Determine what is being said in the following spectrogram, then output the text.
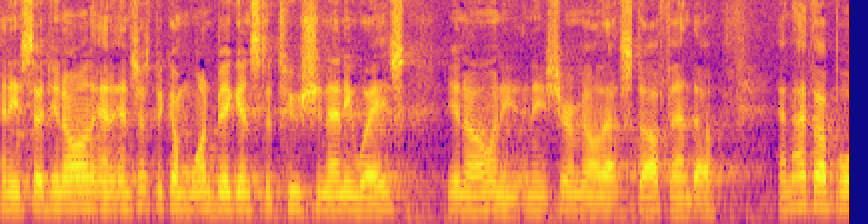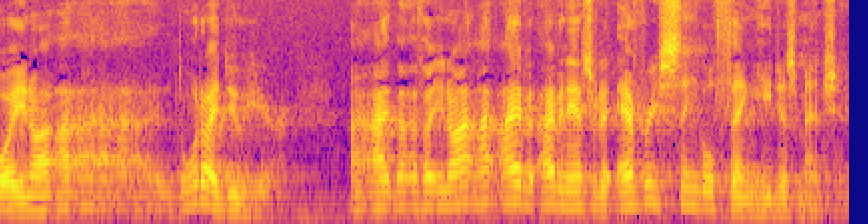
And he said, you know, and, and it's just become one big institution, anyways, you know, and he, and he shared me all that stuff. And, uh, and I thought, boy, you know, I, I, what do I do here? I, I thought, you know, I, I, have, I have an answer to every single thing he just mentioned.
